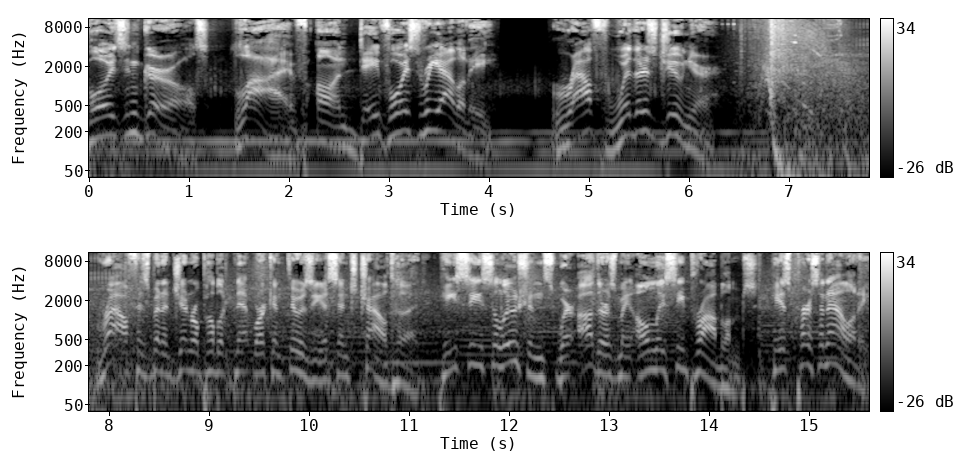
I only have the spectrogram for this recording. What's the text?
boys and girls, live on Day Voice Reality, Ralph Withers Jr. Ralph has been a general public network enthusiast since childhood. He sees solutions where others may only see problems. His personality,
